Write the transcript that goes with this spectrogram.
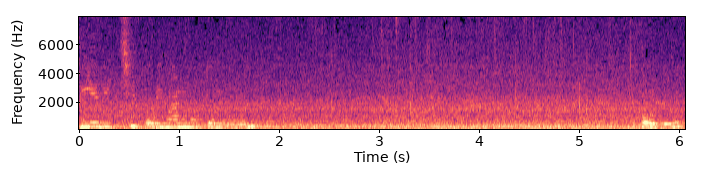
দিয়ে দিচ্ছি পরিমাণ মতো নুন, হলুদ,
